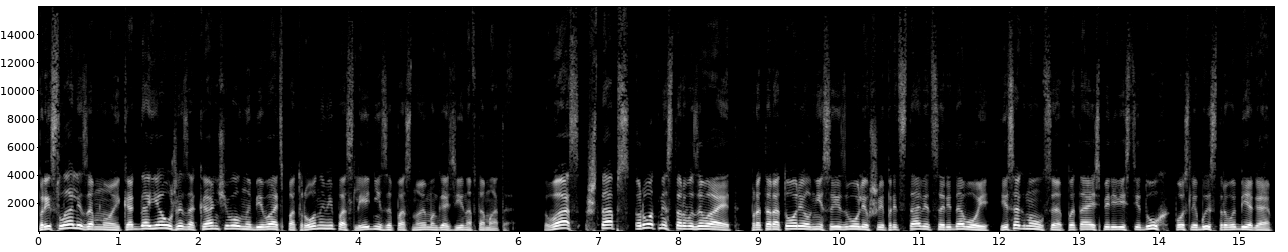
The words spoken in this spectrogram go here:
Прислали за мной, когда я уже заканчивал набивать патронами последний запасной магазин автомата. «Вас штабс-ротмистер вызывает», – протараторил несоизволивший представиться рядовой и согнулся, пытаясь перевести дух после быстрого бега.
